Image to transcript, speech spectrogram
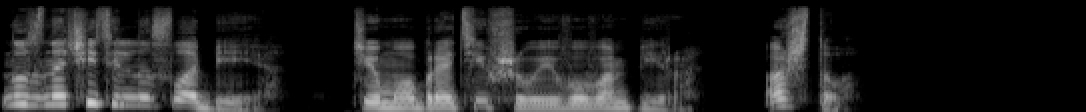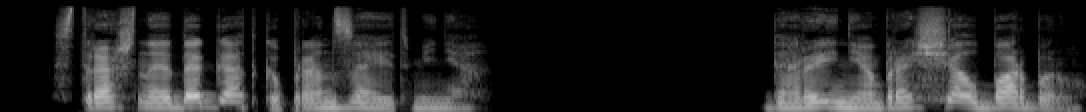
но значительно слабее, чем у обратившего его вампира. А что? Страшная догадка пронзает меня. Дарей не обращал Барбару.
